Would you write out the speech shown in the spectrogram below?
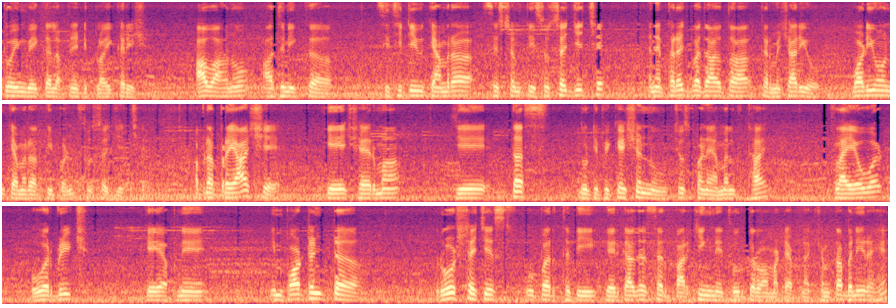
ટોઈંગ વ્હીકલ આપણે ડિપ્લોય કરી છે. આ વાહનો આધુનિક સીસીટીવી કેમેરા સિસ્ટમથી સુસજ્જિત છે અને ફરજ બજાવતા કર્મચારીઓ, બોડી ઓન કેમેરાથી પણ સુસજ્જિત છે. આપણા પ્રયાસ છે કે શહેરમાં જે દસ નોટિફિકેશનનું ચુસ્તપણે અમલ થાય ફ્લાયઓવર ઓવરબ્રિજ કે આપણે ઇમ્પોર્ટન્ટ રોડ સ્ટ્રેચિસ ઉપર થતી ગેરકાયદેસર પાર્કિંગને દૂર કરવા માટે આપણા ક્ષમતા બની રહે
